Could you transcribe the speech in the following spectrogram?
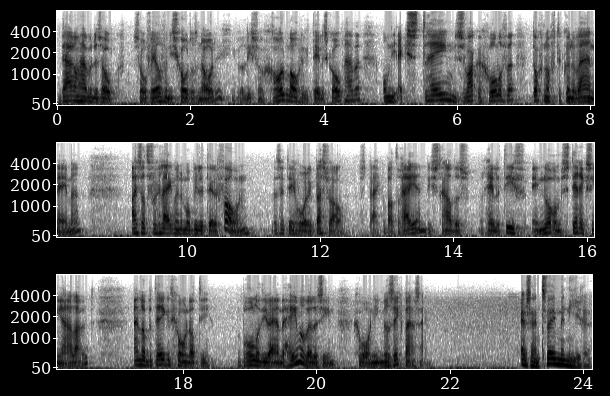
Daarom hebben we dus ook zoveel van die schotels nodig. Je wil liefst zo'n groot mogelijke telescoop hebben om die extreem zwakke golven toch nog te kunnen waarnemen. Als je dat vergelijkt met een mobiele telefoon, daar zit tegenwoordig best wel sterke batterijen. Die straalt dus relatief enorm sterk signaal uit. En dat betekent gewoon dat die bronnen die wij aan de hemel willen zien, gewoon niet meer zichtbaar zijn. Er zijn twee manieren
